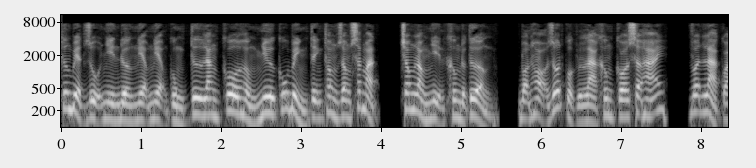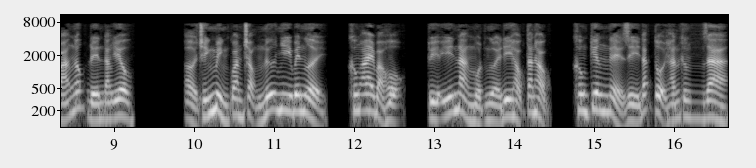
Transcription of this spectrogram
Khương Biệt dụ nhìn đường nghiệm nghiệm cùng tư lăng cô hồng như cũ bình tĩnh thông dong sắc mặt, trong lòng nhịn không được tưởng, bọn họ rốt cuộc là không có sợ hãi, vẫn là quá ngốc đến đáng yêu. Ở chính mình quan trọng nữ nhi bên người, không ai bảo hộ, tùy ý nàng một người đi học tan học, không kiêng nể gì đắc tội hắn Khương gia,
